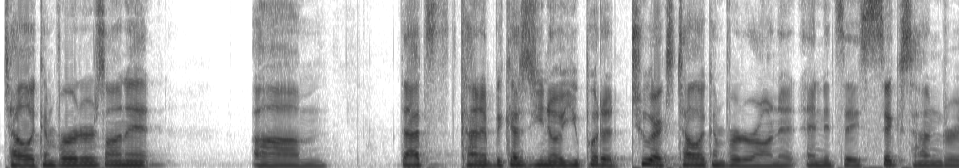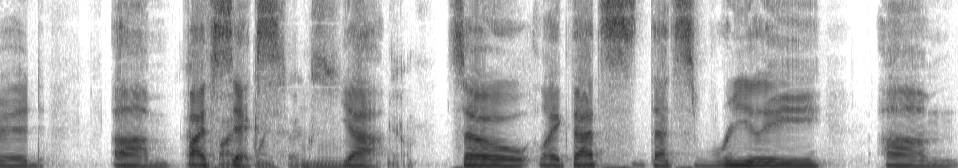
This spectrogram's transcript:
teleconverters on it. Um, that's kind of because you know you put a 2x teleconverter on it and it's a 600 um 5.6 5.6. yeah. Yeah. so like that's that's really um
